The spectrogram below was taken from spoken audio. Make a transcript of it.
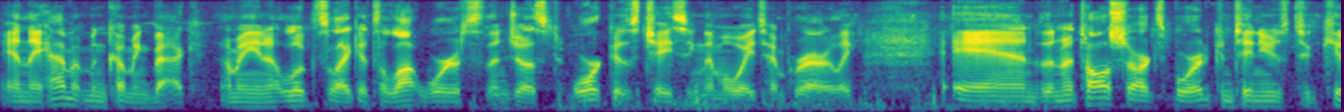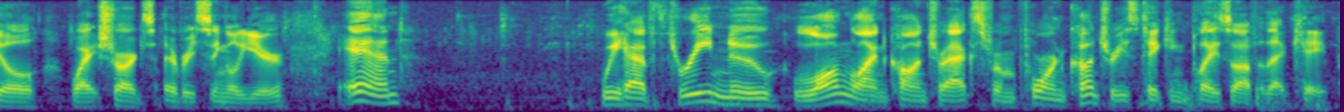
and they haven't been coming back. I mean it looks like it's a lot worse than just orcas chasing them away temporarily. And the Natal Sharks Board continues to kill white sharks every single year and we have three new longline contracts from foreign countries taking place off of that cape.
